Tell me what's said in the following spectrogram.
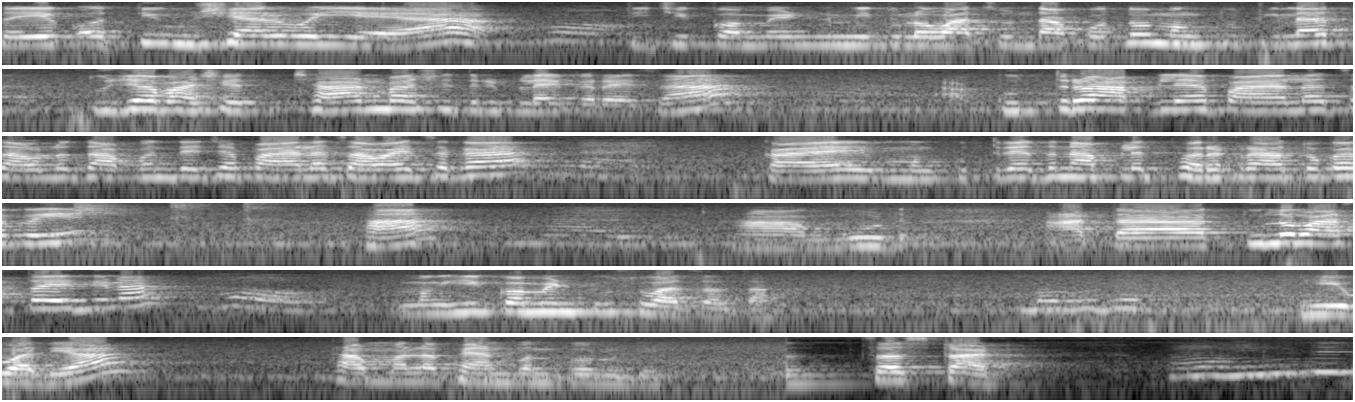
तर एक अति हुशार वही आहे हा. तिची कमेंट मी तुला वाचून दाखवतो. मग तू तिला तुझ्या भाषेत छान भाषेत रिप्लाय करायचा हा. कुत्रं आपल्या पायाला चावलं तर आपण त्याच्या पायाला चावायचं का? काय? मग कुत्र्यातून आपल्यात फरक राहतो का काही? हा? हा गुड आता तुला वाचता येते ना? हो. मग ही कमेंट तूच दे. ही वादी हा. थांब मला फॅन बंद करू दे. चल स्टार्ट मोहिनी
